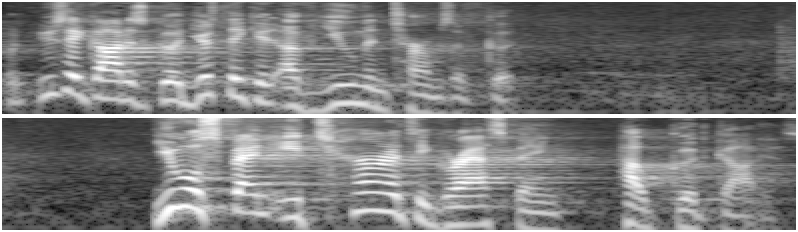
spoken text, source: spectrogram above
when you say God is good, you're thinking of human terms of good. You will spend eternity grasping how good God is.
